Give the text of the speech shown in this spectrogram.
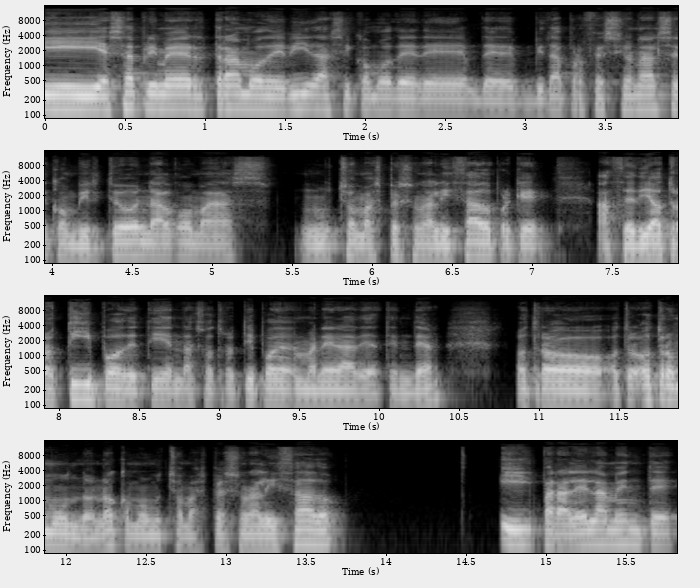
Y ese primer tramo de vida, así como de, de- vida profesional, se convirtió en algo más, mucho más personalizado, porque accedía a otro tipo de tiendas, otro tipo de manera de atender, otro, otro, otro mundo, ¿no? Como mucho más personalizado. Y paralelamente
